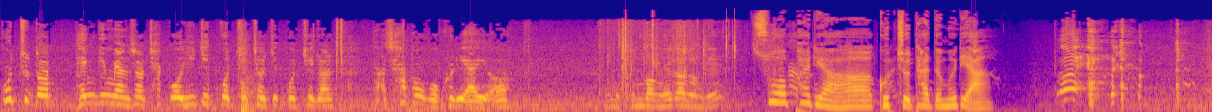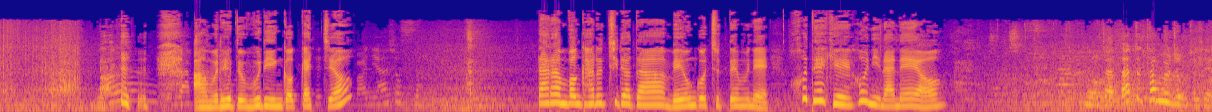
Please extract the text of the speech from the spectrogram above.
고추도 댕기면서 자꾸 이 집 고추 저집 고추를 다 사보고 그래요 금방 해가는 게. 수업하랴 고추 다듬으랴 아무래도 무리인 것 같죠? 딸 한 번 가르치려다 매운 고추 때문에 호되게 혼이 나네요. 자, 따뜻한 물 좀 주세요.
